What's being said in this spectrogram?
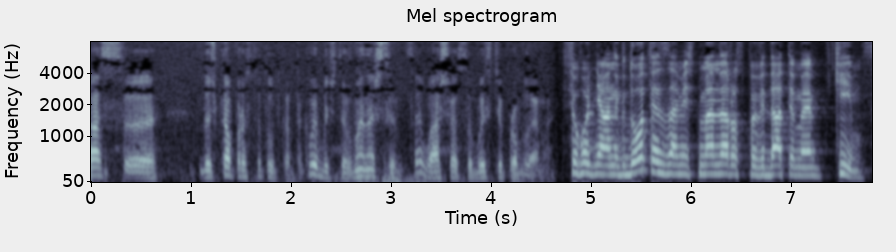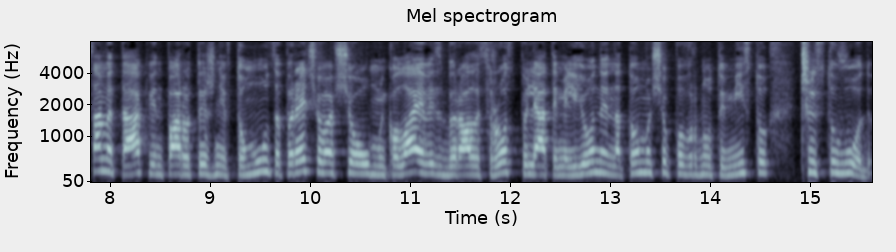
вас е, дочка проститутка. Так вибачте, в мене ж син. Це ваші особисті проблеми. Сьогодні анекдоти замість мене розповідатиме Кім. Саме так він пару тижнів тому заперечував, що у Миколаєві збирались розпиляти мільйони на тому, щоб повернути місту чисту воду.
